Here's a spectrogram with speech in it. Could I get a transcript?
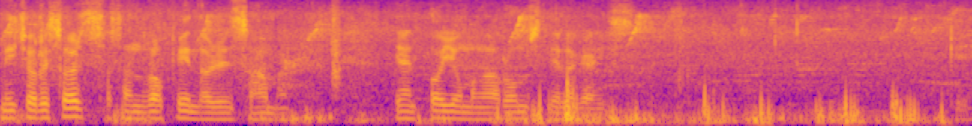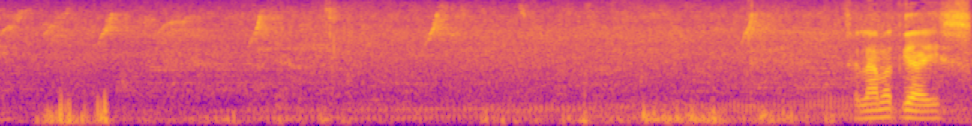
Nature Resort sa San Roque, Northern Samar. Yan po yung mga rooms nila guys. Okay. Salamat guys.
